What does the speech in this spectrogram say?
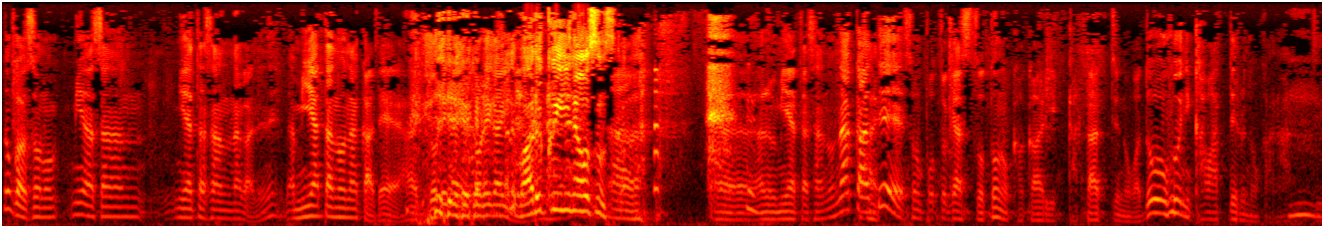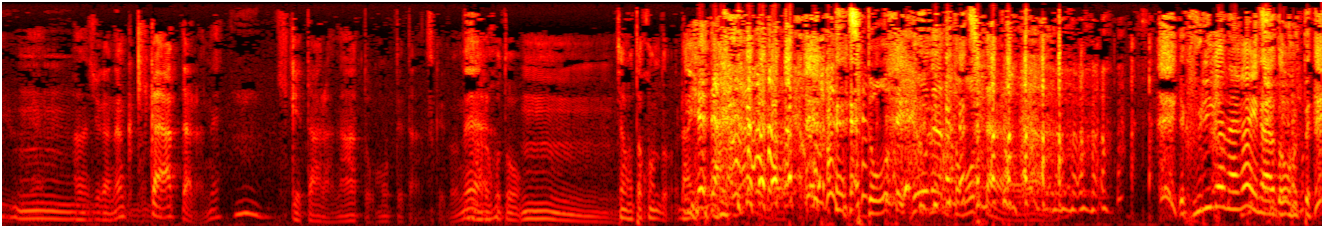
なんかその宮さん、宮田さんの中でね、あ宮田の中で、あどれがいい、どれがいい悪く言い直すんですか？あの宮田さんの中で、そのポッドキャストとの関わり方っていうのがどういうふうに変わってるのかなっていううんね、話がなんか機会あったらね、聞けたらなと思ってたんですけどね。なるほどうん。じゃあまた今度、い LINE や、だからどうせこうなると思ったよ。いや振りが長いなと思って。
